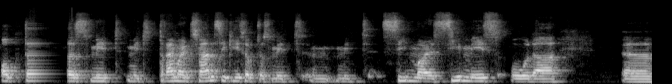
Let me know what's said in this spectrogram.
ob das mit, mit 3x20 ist, ob das mit, mit 7x7 ist oder äh,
